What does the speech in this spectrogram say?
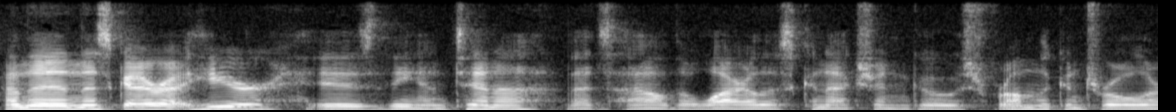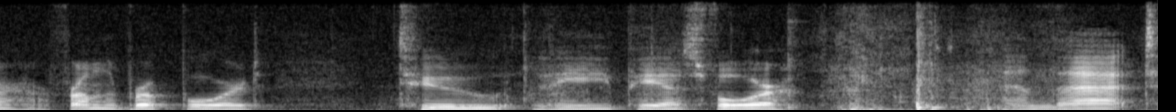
And then this guy right here is the antenna. That's how the wireless connection goes from the controller or from the Brook board to the PS4. And that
